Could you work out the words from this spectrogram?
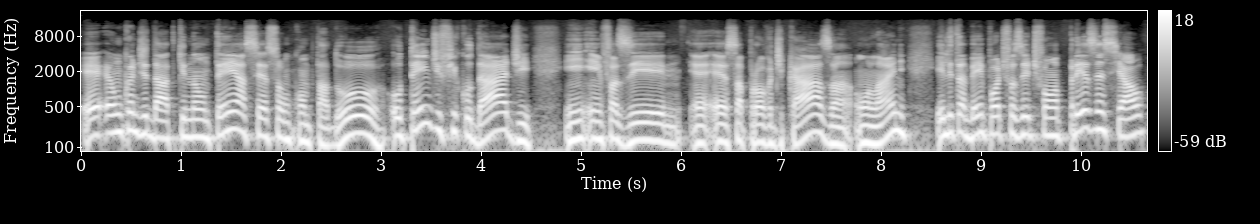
é, é, um candidato que não tem acesso a um computador ou tem dificuldade em, em fazer é, essa prova de casa online, ele também pode fazer de forma presencial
